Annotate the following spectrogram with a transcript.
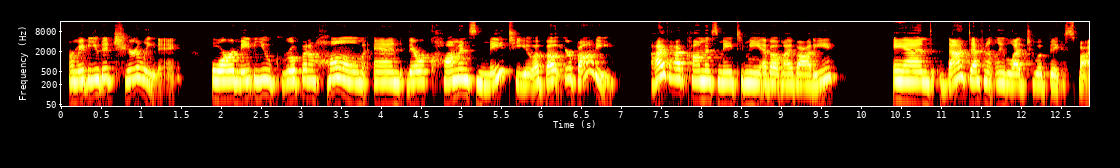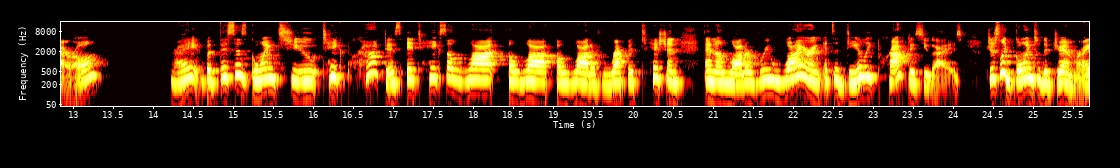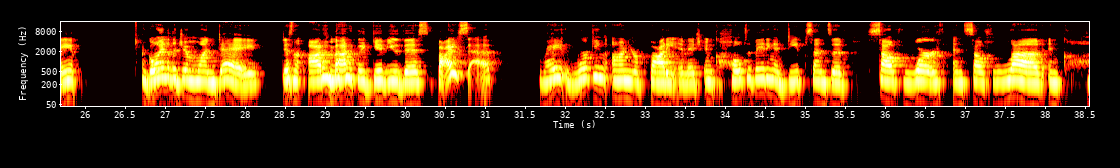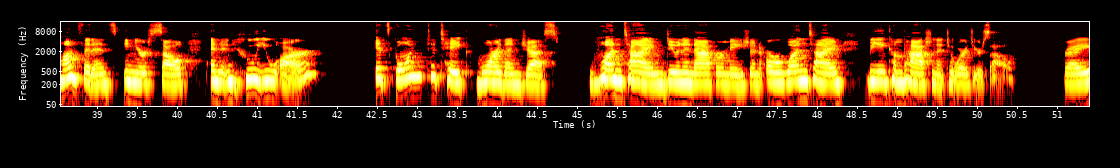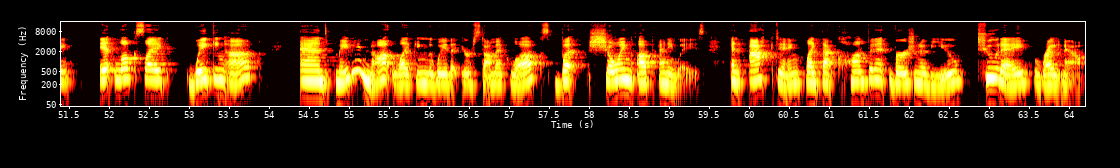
or maybe you did cheerleading, or maybe you grew up in a home and there were comments made to you about your body. I've had comments made to me about my body, and that definitely led to a big spiral right? But this is going to take practice. It takes a lot, a lot, a lot of repetition and a lot of rewiring. It's a daily practice, you guys. Just like going to the gym, right? Going to the gym one day doesn't automatically give you this bicep, right? Working on your body image and cultivating a deep sense of self worth and self love and confidence in yourself and in who you are, it's going to take more than just one time doing an affirmation or one time being compassionate towards yourself, right? It looks like waking up and maybe not liking the way that your stomach looks, but showing up anyways and acting like that confident version of you today, right now.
